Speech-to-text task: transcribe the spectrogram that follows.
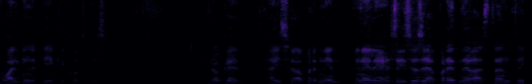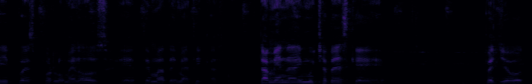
o alguien le pide que cotice. Creo que ahí se va aprendiendo. En el ejercicio se aprende bastante y pues por lo menos eh, temas de métricas. También hay muchas veces que pues yo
